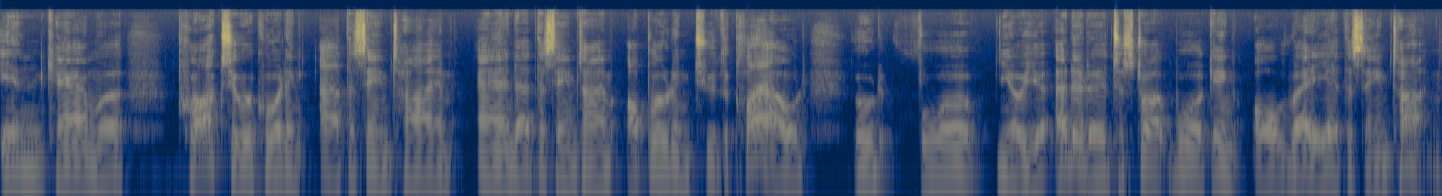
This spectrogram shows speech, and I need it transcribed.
in camera proxy recording at the same time and at the same time uploading to the cloud for you know your editor to start working already at the same time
